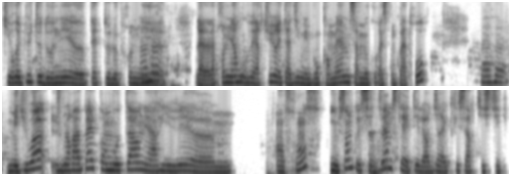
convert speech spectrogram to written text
qui aurait pu te donner euh, peut-être le premier, mhm. euh, la, première mhm. ouverture et tu as dit, mais bon, quand même, ça ne me correspond pas trop. Mhm. Mais tu vois, je me rappelle quand Motown est arrivé euh, en France, il me semble que c'est Diams qui a été leur directrice artistique.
